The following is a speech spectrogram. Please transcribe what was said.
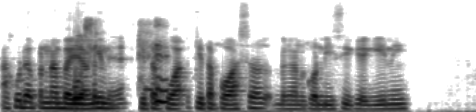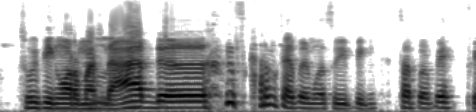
Aku udah pernah bayangin Bosen ya. kita pua- kita puasa dengan kondisi kayak gini. Sweeping ormas Hmm. nggak ada. Sekarang siapa yang mau sweeping? Satpol PP.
